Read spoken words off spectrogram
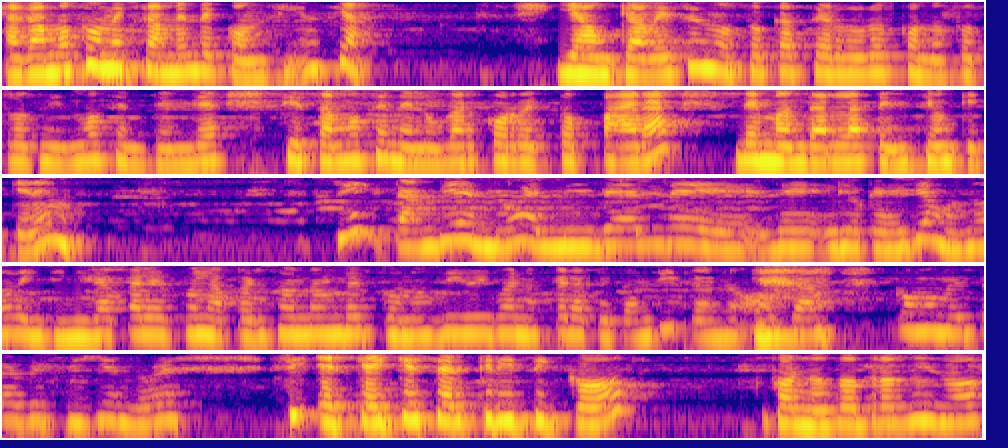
Hagamos un examen de conciencia. Y aunque a veces nos toca ser duros con nosotros mismos, entender si estamos en el lugar correcto para demandar la atención que queremos. Sí, también, ¿no? El nivel de, de, lo que decíamos, ¿no? De intimidad tal vez con la persona, un desconocido, y bueno, espérate tantito, ¿no? O sea, ¿cómo me estás exigiendo esto? Sí, es que hay que ser críticos con nosotros mismos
